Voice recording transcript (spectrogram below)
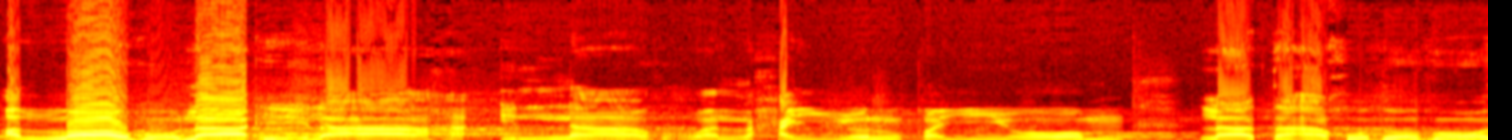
আল্লাহু লা ইলাহা ইল্লা হুয়াল হাইয়ুল কাইয়ুম লা তাখুযুহু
